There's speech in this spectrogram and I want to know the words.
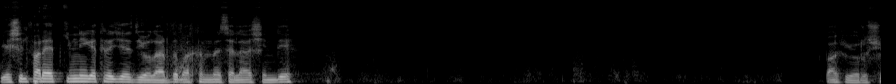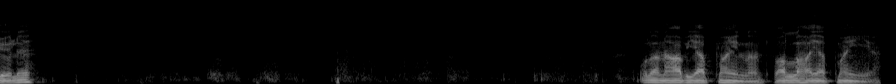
Yeşil para etkinliği getireceğiz diyorlardı. Bakın mesela şimdi bakıyoruz şöyle. Ulan abi yapmayın lan. Vallahi yapmayın ya.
